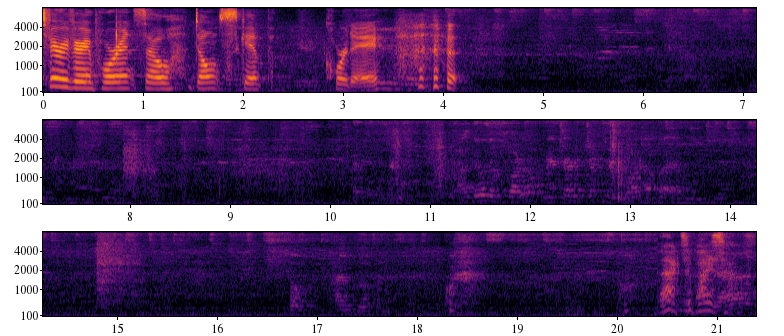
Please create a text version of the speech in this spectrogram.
it's very, very important, so don't skip core day. Back to biceps.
